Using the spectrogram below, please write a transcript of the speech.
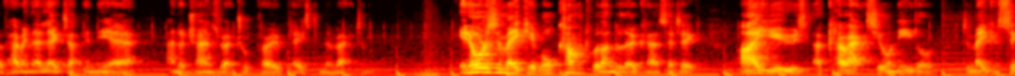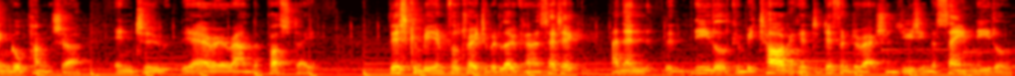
of having their legs up in the air and a transrectal probe placed in the rectum. In order to make it more comfortable under local anaesthetic, I use a coaxial needle to make a single puncture into the area around the prostate. This can be infiltrated with local anaesthetic and then the needle can be targeted to different directions using the same needle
